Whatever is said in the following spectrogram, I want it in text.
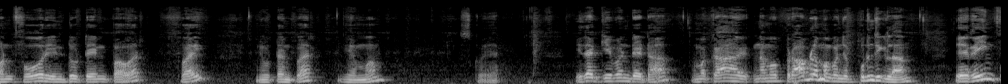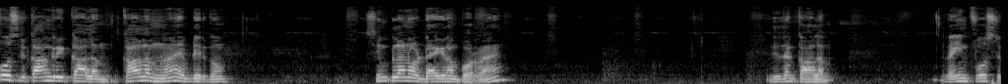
one four into ten power five newton per mm square இதான் கிவன் டேட்டா நம்ம கா நம்ம ப்ராப்ளமை கொஞ்சம் புரிஞ்சுக்கலாம் ரெயின்ஃபோர்ஸ்டு காங்கிரீட் காலம் காலம்னா எப்படி இருக்கும் சிம்பிளான ஒரு டயக்ராம் போடுறேன் இதுதான் காலம் ரெயின்ஃபோர்ஸ்டு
